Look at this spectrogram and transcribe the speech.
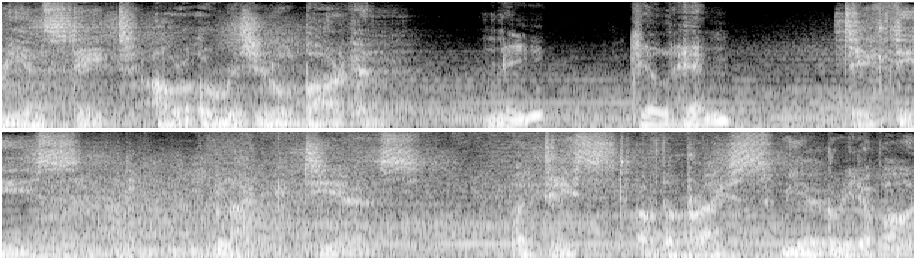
reinstate our original bargain. Me? Kill him? Take these. Black tears. A taste of the price we agreed upon.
